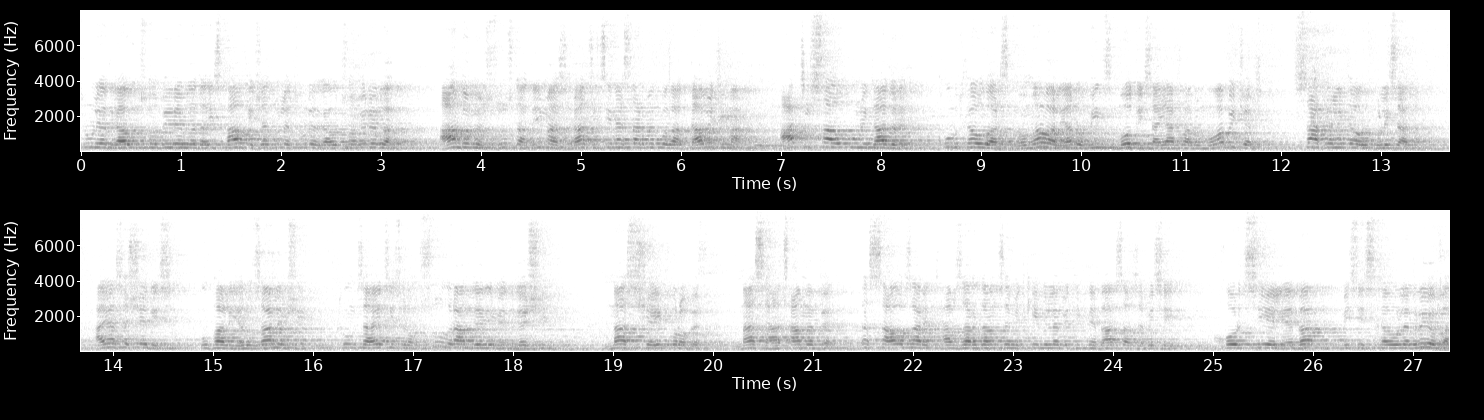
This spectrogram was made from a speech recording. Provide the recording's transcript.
სრულიად გაუცნობიერებლად და ის ხალხი შეძულე სრულიად გაუცნობიერებლად ამბობენ ზუსტად იმას რაც იცინასწარმეტყველა დავითმა 10 საუკუნით ადრე კურთხეულარს მომავალი ანუ ვინც მოდის აი ახლა რომ მოაბიჯებს სახელითა უფლისადა. აი ასე შედის უფალი იერუსალიმში, თუმცა ეცის რომ სულ რამდენიმე დღეში მას შეიპყრობენ, მას აწამებენ და საოცარი თავზარდამცემი ტკივილებით იქნება აღსავზე მისი ხორციელება, მისი სხეულებრივობა,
